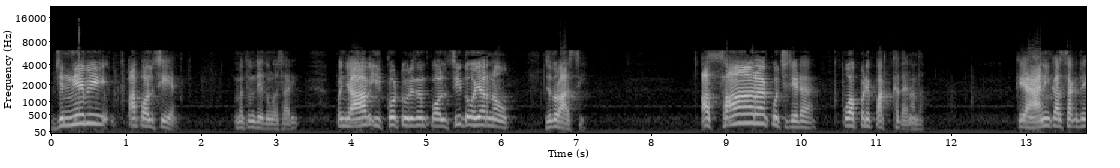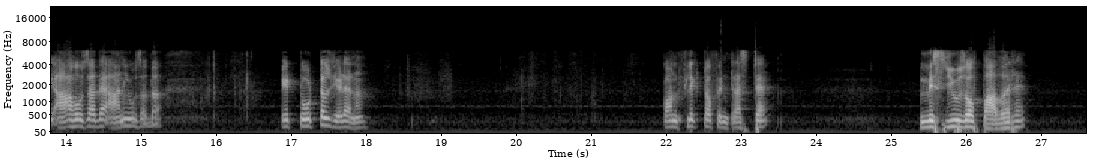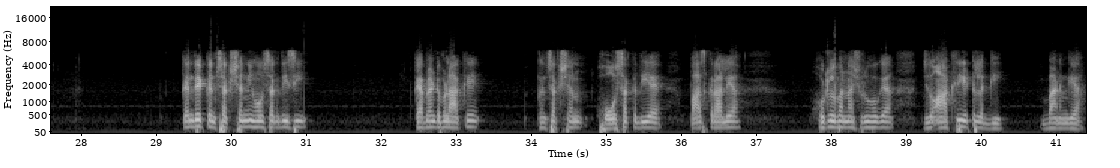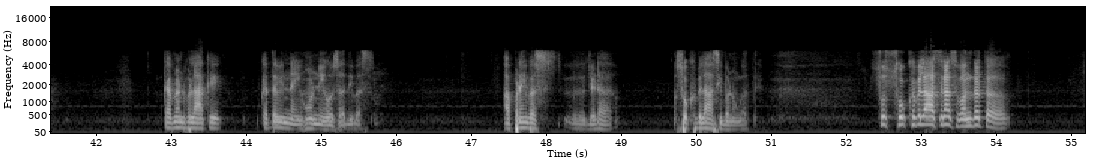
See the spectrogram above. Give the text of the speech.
ਜਿੰਨੇ ਵੀ ਆ ਪਾਲਿਸੀ ਹੈ, ਮੈਂ ਤੁਹਾਨੂੰ ਦੇ ਦੂੰਗਾ ਸਾਰੀ। ਪੰਜਾਬ ਇਕੋ ਟੂਰਿਜ਼ਮ ਪਾਲਿਸੀ 2009 ਜਦੋਂ ਰਾਜ ਸੀ। ਆ ਸਾਰਾ ਕੁਝ ਜਿਹੜਾ ਉਹ ਆਪਣੇ ਪੱਖ ਦਾ ਇਹਨਾਂ ਦਾ। ਕਿ ਆ ਨਹੀਂ ਕਰ ਸਕਦੇ, ਆ ਹੋ ਸਕਦਾ, ਆ ਨਹੀਂ ਹੋ ਸਕਦਾ। ਇਹ ਟੋਟਲ ਜਿਹੜਾ ਨਾ ਕਨਫਲਿਕਟ ਆਫ ਇੰਟਰਸਟ ਹੈ ਮਿਸਯੂਜ਼ ਆਫ ਪਾਵਰ ਹੈ। ਕਹਿੰਦੇ ਕੰਸਟਰਕਸ਼ਨ ਨਹੀਂ ਹੋ ਸਕਦੀ ਸੀ। ਕੈਬਨਿਟ ਬੁਲਾ ਕੇ ਕੰਸਟਰਕਸ਼ਨ ਹੋ ਸਕਦੀ ਹੈ ਪਾਸ ਕਰਾ ਲਿਆ। ਹੋਟਲ ਬਣਨਾ ਸ਼ੁਰੂ ਹੋ ਗਿਆ। ਜਦੋਂ ਆਖਰੀ ਇੱਟ ਲੱਗੀ, ਬਣ ਗਿਆ। ਕੈਬਨਿਟ ਬੁਲਾ ਕੇ ਕਹਿੰਦੇ ਵੀ ਨਹੀਂ, ਹੁਣ ਨਹੀਂ ਹੋ ਸਕਦੀ, ਬਸ। ਆਪਣੇ ਹੀ ਬਸ, ਜਿਹੜਾ ਸੁਖ ਵਿਲਾਸ ਹੀ ਬਣੂਗਾ ਤੇ ਸੋ ਸੁਖ ਵਿਲਾਸ ਨਾਲ ਸੰਬੰਧਿਤ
